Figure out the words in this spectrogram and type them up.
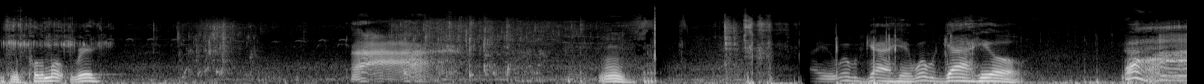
You can pull him up. Ready? Ah. Mm. Hey, what we got here? What we got here? Ah!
